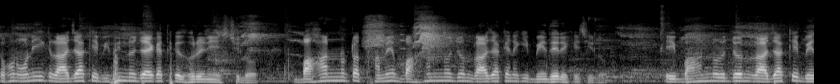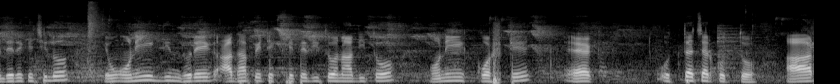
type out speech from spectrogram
তখন অনেক রাজাকে বিভিন্ন জায়গা থেকে ধরে নিয়ে এসেছিল। বাহান্নটা থামে বাহান্ন জন রাজাকে নাকি বেঁধে রেখেছিল। এই বাহান্ন জন রাজাকে বেঁধে রেখেছিল এবং অনেক দিন ধরে আধা পেটে খেতে দিত না দিত অনেক কষ্টে এক অত্যাচার করত। আর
